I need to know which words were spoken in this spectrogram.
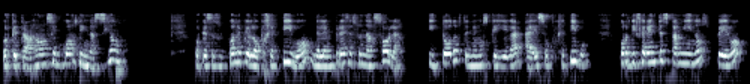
porque trabajamos en coordinación, porque se supone que el objetivo de la empresa es una sola y todos tenemos que llegar a ese objetivo por diferentes caminos, pero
